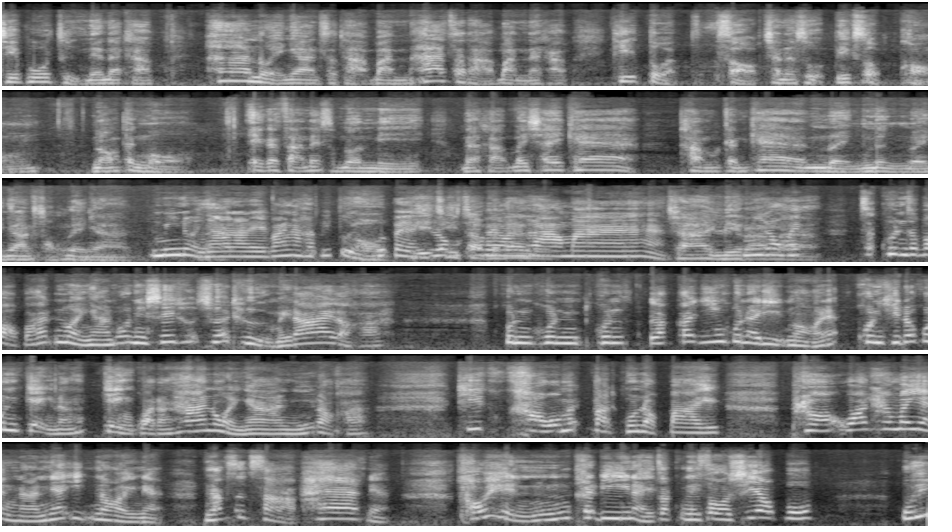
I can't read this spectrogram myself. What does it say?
ที่พูดถึงเนี่ยนะครับห้าหน่วยงานสถาบันห้าสถาบันนะครับที่ตรวจสอบชนสูตรพลิกศพของน้องแตงโม เอกสารในสำนวนมีนะครับไม่ใช่แค่ทำกันแค่หน่วยหนึ่งหน่วยงานสองหน่วยงาน มีหน่วยงานอะไรบ้างนะคะพี่ตุ๋ยอ๋อพูดไปที่ลงที่ไปจำไม่ได้ลงรามาใช่มีลงไปรามาจะคุณจะบอกว่าหน่วยงานพวกนี้เชื่อเชื่อถือไม่ได้เหรอคะ คุณคุณคุณแล้วก็ยิ่งคุณอดีตหมอเนี่ยคุณคิดว่าคุณเก่งนะเก่งกว่าทั้งห้าหน่วยงานนี้เหรอคะที่เขาไม่ตัดคุณออกไป เพราะว่าถ้าไม่อย่างนั้นเนี่ยอีกหน่อยเนี่ยนักศึกษาแพทย์เนี่ยเขาเห็นคดีไหนจากในโซเชียลปุ๊บอุ้ย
